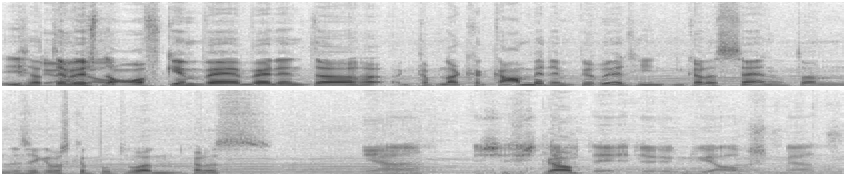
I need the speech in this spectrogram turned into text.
ich hat Der der müssen auch- aufgeben, weil, weil den da, ich glaube Nakagami den berührt hinten, kann das sein? Und dann ist irgendwas kaputt worden. Kann das... Ja, ich, ich, glaub. glaub, der hätte irgendwie auch Schmerzen.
